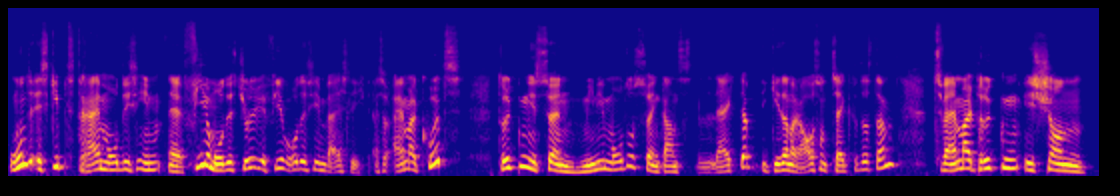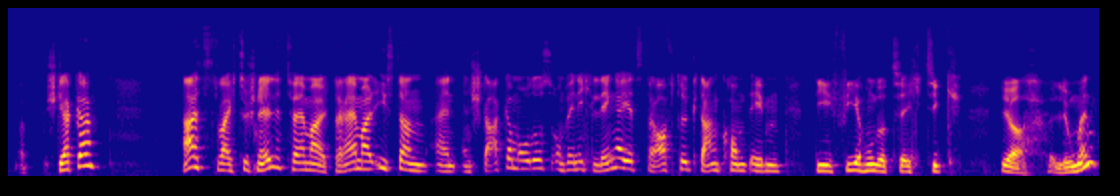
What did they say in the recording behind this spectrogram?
Und es gibt drei Modis im, äh, vier Modis, Entschuldigung, vier Modis im Weißlicht. Also einmal kurz drücken ist so ein Mini-Modus, so ein ganz leichter. Ich gehe dann raus und zeige dir das dann. Zweimal drücken ist schon stärker. Ah, jetzt war ich zu schnell. Zweimal, dreimal ist dann ein, ein starker Modus und wenn ich länger jetzt drauf drücke, dann kommt eben die 460 ja, Lumen.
